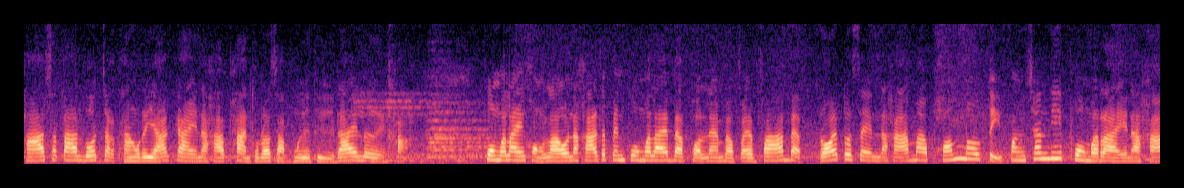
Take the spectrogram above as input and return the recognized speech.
Pass สตาร์ทรถจากทางระยะไกลนะคะ ผ่านโทรศัพท์มือถือได้เลยค่ะ พวงมาลัยของเรานะคะ จะเป็นพวงมาลัยแบบผ่อนแรงแบบไฟฟ้าแบบ100%นะคะ มาพร้อมมัลติฟังก์ชันที่พวงมาลัยนะคะ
